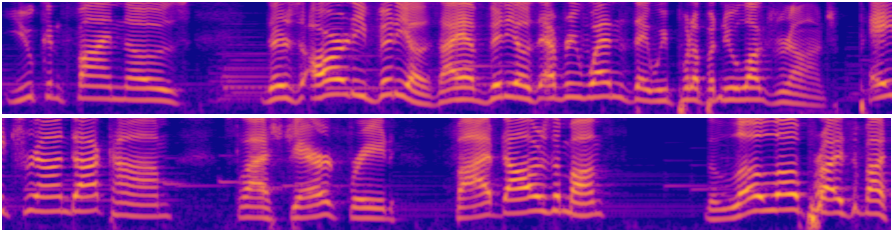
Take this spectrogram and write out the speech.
you can find those. There's already videos. I have videos every Wednesday. We put up a new luxury lounge. Patreon.com slash Jared Freid. $5 a month. The low, low price of five.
